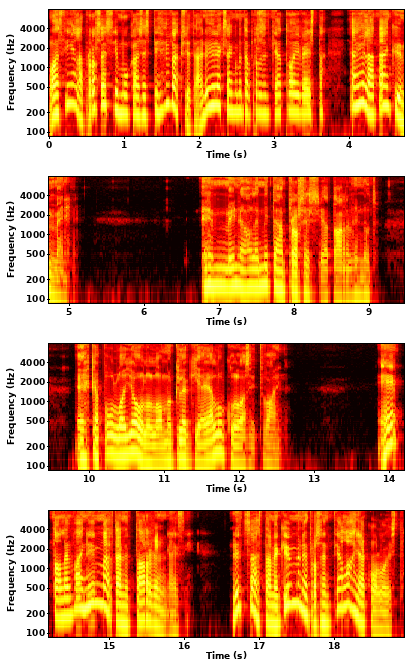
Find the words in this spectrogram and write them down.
vaan siellä prosessin mukaisesti hyväksytään 90 prosenttia toiveista ja hylätään 10. En minä ole mitään prosessia tarvinnut. Ehkä pullo joululomuklökiä ja lukulasit vain. Et ole vain ymmärtänyt tarvinneesi. Nyt säästämme 10 prosenttia lahjakuluista.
